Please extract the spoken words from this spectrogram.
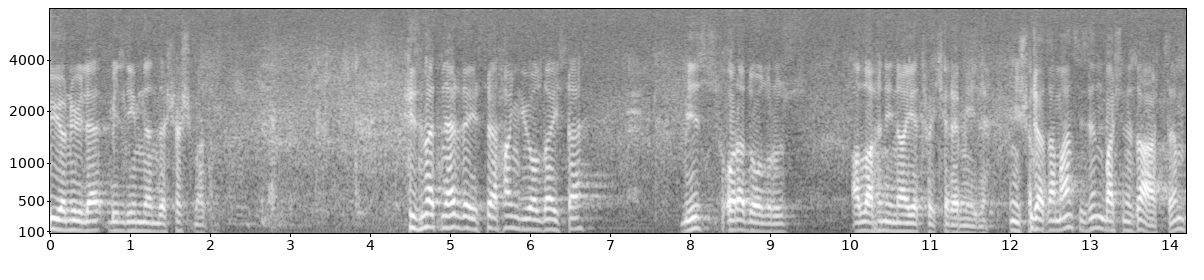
yönüyle bildiğimden de şaşmadım. Hizmet neredeyse, hangi yoldaysa biz orada oluruz. Allah'ın inayet ve keremiyle. İnşallah. Zaman sizin başınıza arttım.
